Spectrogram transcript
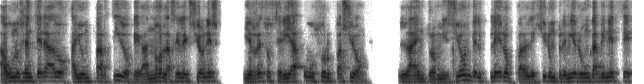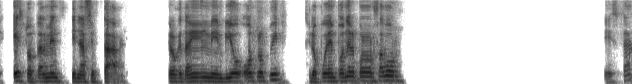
aún no se ha enterado, hay un partido que ganó las elecciones y el resto sería usurpación. La intromisión del clero para elegir un premier o un gabinete es totalmente inaceptable. Creo que también me envió otro tweet. Si lo pueden poner, por favor. ¿Está?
